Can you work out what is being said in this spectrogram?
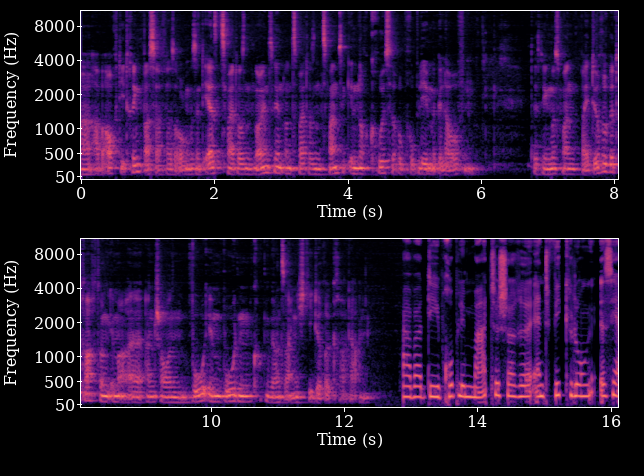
aber auch die Trinkwasserversorgung, sind erst 2019 und 2020 in noch größere Probleme gelaufen. Deswegen muss man bei Dürrebetrachtungen immer äh, anschauen, wo im Boden gucken wir uns eigentlich die Dürre gerade an. Aber die problematischere Entwicklung ist ja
